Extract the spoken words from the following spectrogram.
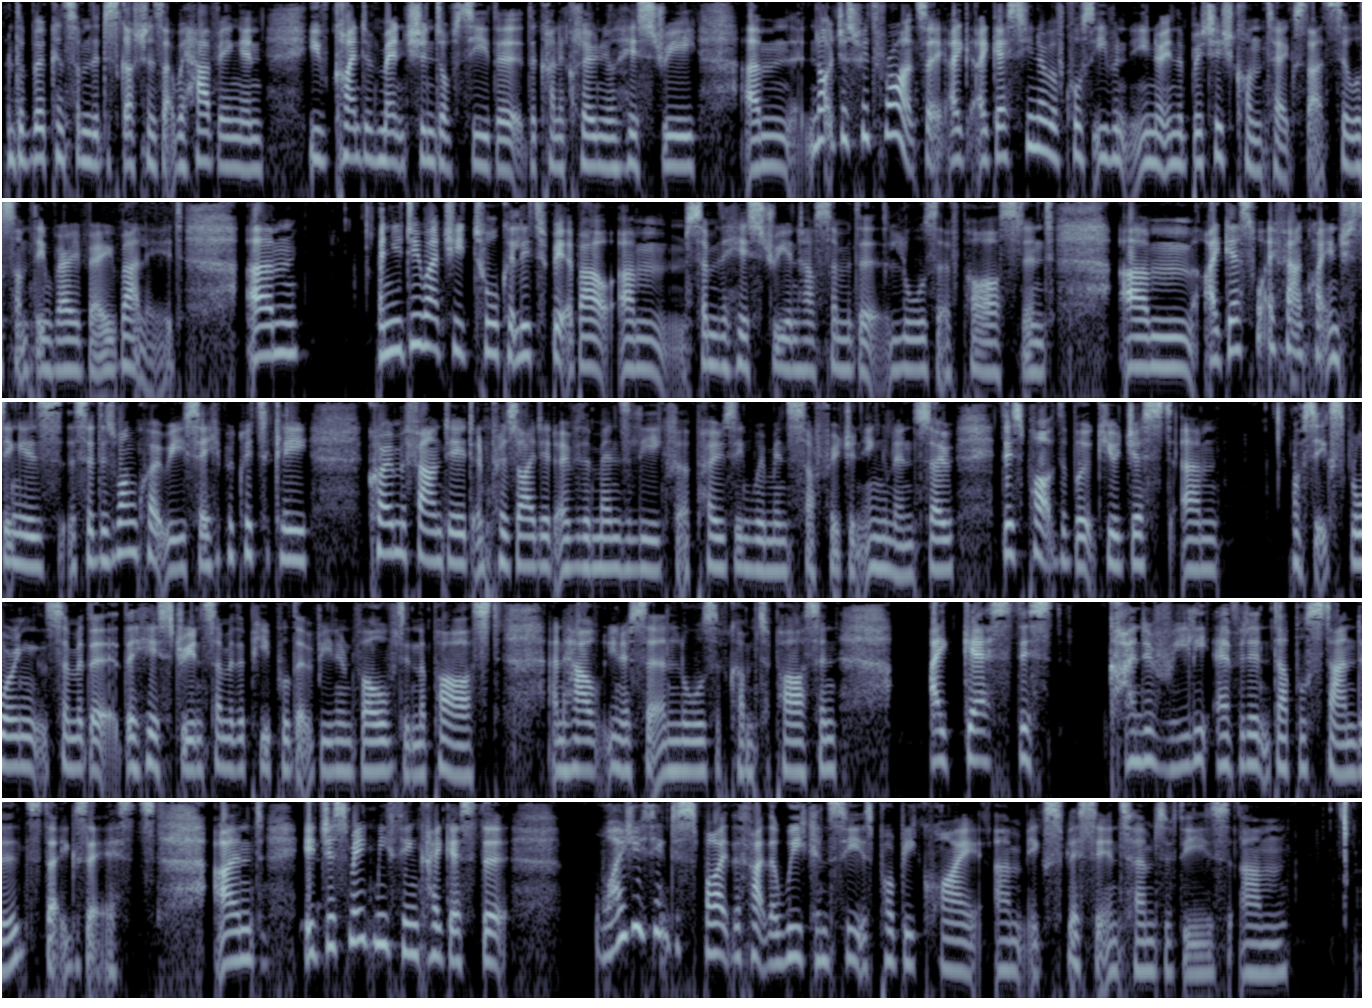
the book and some of the discussions that we're having, and you've kind of mentioned obviously the the kind of colonial history, um, not just with France. I, I, I, guess you know, of course, even you know in the British context, that's still something very very valid. Um, and you do actually talk a little bit about um, some of the history and how some of the laws that have passed. And um, I guess what I found quite interesting is so there's one quote where you say, hypocritically, Cromer founded and presided over the Men's League for opposing women's suffrage in England. So, this part of the book, you're just um, obviously exploring some of the, the history and some of the people that have been involved in the past and how you know certain laws have come to pass. And i guess this kind of really evident double standards that exists. And it just made me think i guess that why do you think despite the fact that we can see it's probably quite um, explicit in terms of these um,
